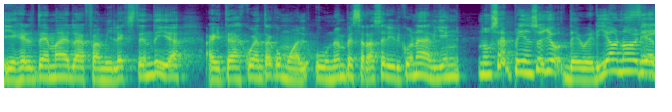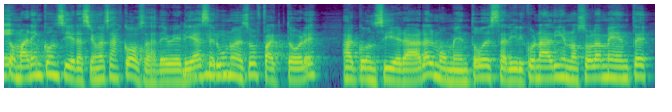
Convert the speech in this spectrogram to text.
y es el tema de la familia extendida, ahí te das cuenta como al uno empezar a salir con alguien, no sé, pienso yo, debería o no debería tomar en consideración esas cosas, debería ser uno de esos factores a considerar al momento de salir con alguien, no solamente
